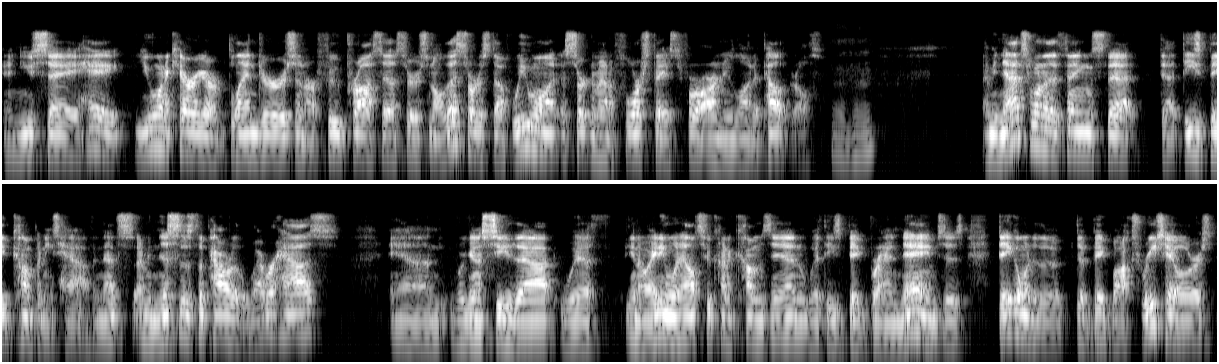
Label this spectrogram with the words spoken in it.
and you say, hey, you want to carry our blenders and our food processors and all this sort of stuff, we want a certain amount of floor space for our new line of pellet grills. Mm-hmm. I mean, that's one of the things that that these big companies have, and that's I mean, this is the power that Weber has, and we're going to see that with you know anyone else who kind of comes in with these big brand names is they go into the, the big box retailers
